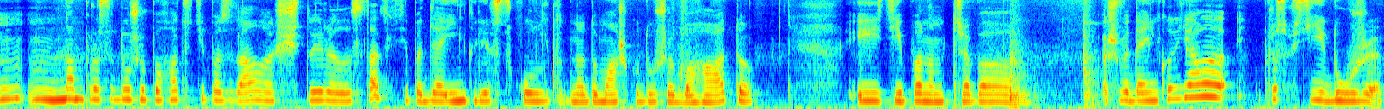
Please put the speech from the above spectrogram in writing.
м, м, нам просто дуже багато, типу, задала 4 листа, типу, для English School на домашку дуже багато. І, типу, нам треба швиденько. Я просто всі дуже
